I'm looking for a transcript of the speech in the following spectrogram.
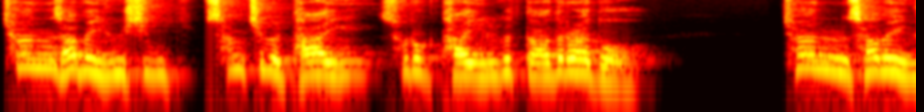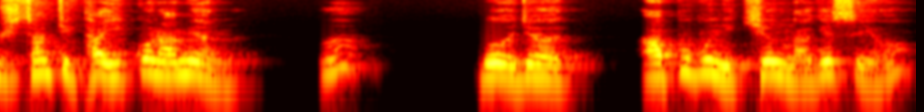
1463책을 다, 서로 다 읽었다 하더라도, 1463책 다 읽고 나면, 어? 뭐, 저, 앞부분이 기억나겠어요?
